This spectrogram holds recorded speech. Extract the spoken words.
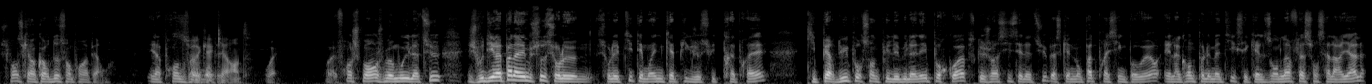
Je pense qu'il y a encore 200 points à perdre. Et à prendre sur le CAC 40. Ouais, franchement, je me mouille là-dessus. Je vous dirai pas la même chose sur, le, sur les petites et moyennes capis que je suis de très près, qui perdent 8% depuis le début de l'année. Pourquoi? Parce que je vais insister là-dessus, parce qu'elles n'ont pas de pricing power. Et la grande problématique, c'est qu'elles ont de l'inflation salariale,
